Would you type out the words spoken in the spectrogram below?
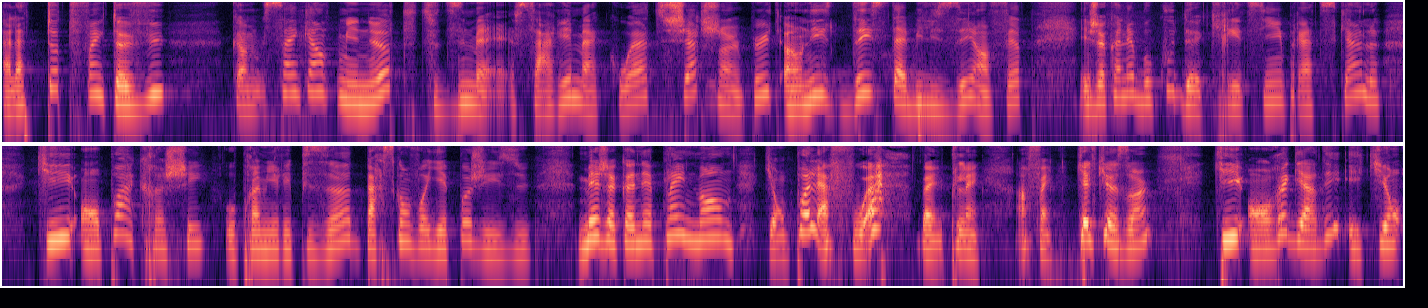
À la toute fin, tu as vu comme 50 minutes, tu te dis, mais ça rime à quoi? Tu cherches un peu. On est déstabilisé, en fait. Et je connais beaucoup de chrétiens pratiquants qui n'ont pas accroché au premier épisode parce qu'on ne voyait pas Jésus. Mais je connais plein de monde qui n'ont pas la foi, ben plein, enfin, quelques-uns, qui ont regardé et qui ont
